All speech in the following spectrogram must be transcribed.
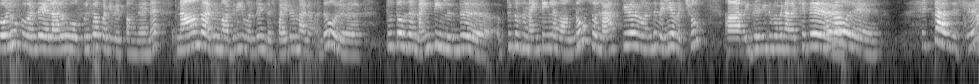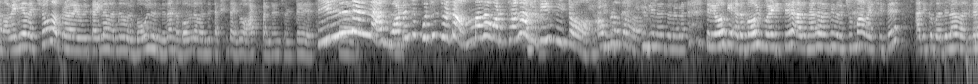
கொலுக்கு வந்து எல்லாரும் ப்ரிசர்வ் பண்ணி வைப்பாங்கன்னு. நாங்கள் அது மாதிரி வந்து இந்த ஸ்பைடர் மேனை வந்து ஒரு டூ தௌசண்ட் நைன்டீன்லேருந்து டூ தௌசண்ட் நைன்டீனில் வாங்கினோம். ஸோ லாஸ்ட் இயர் வந்து வெளியே வச்சோம். இது இது நான் வச்சுட்டு ஹிட்டா இருந்துச்சு ஆமா வெளியே வச்சோம். அப்புறம் இவர் கையில வந்து ஒரு பவுல் இருந்தது. அந்த பவுல வந்து தக்ஷிதா ஏதோ ஆர்ட் பண்றேன்னு சொல்லிட்டு இல்ல இல்ல அது உடஞ்சு போச்சுன்னு சொல்லிட்டு அம்மா தான் உடைச்சாங்க. அதை வீசிட்டோம். அவ்வளவுதான். சொல்லக்கூடாது சரி ஓகே அந்த பவுல் போயிடுச்சு. அதனால வந்து இவர் சும்மா வச்சுட்டு அதுக்கு பதிலா வந்து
